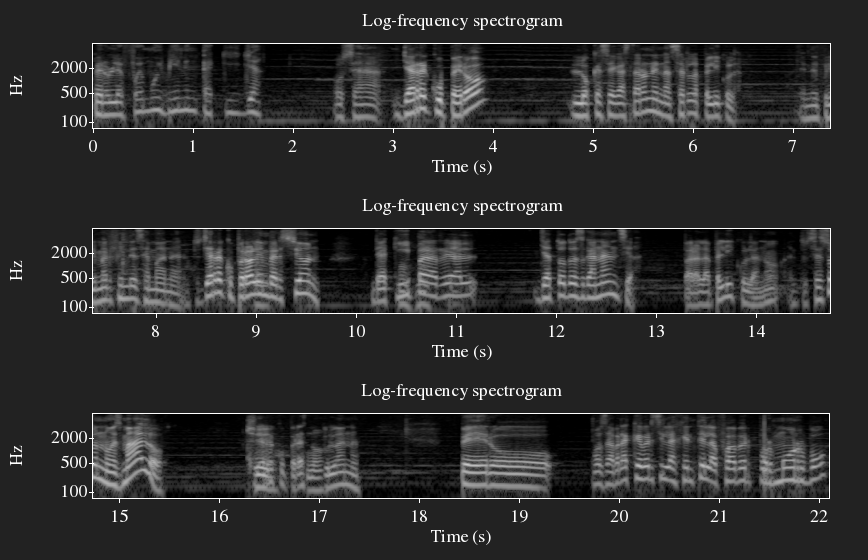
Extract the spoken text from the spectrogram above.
pero le fue muy bien en taquilla. O sea, ya recuperó lo que se gastaron en hacer la película en el primer fin de semana. Entonces ya recuperó la inversión. De aquí para real ya todo es ganancia para la película, ¿no? Entonces eso no es malo. Sí, ya recuperaste tu lana. Pero pues habrá que ver si la gente la fue a ver por morbo.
